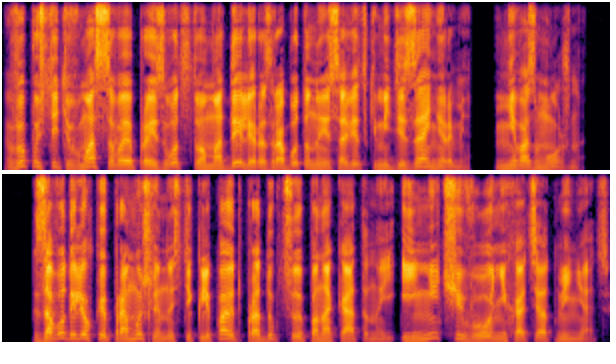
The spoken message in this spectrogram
Выпустить в массовое производство модели, разработанные советскими дизайнерами, невозможно. Заводы легкой промышленности клепают продукцию по накатанной и ничего не хотят менять.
